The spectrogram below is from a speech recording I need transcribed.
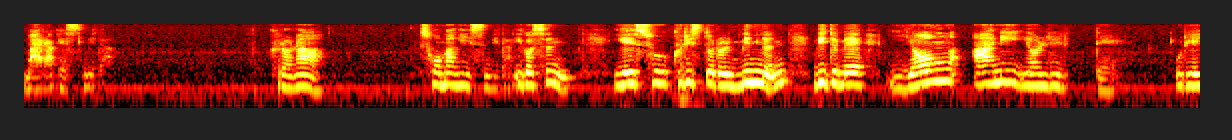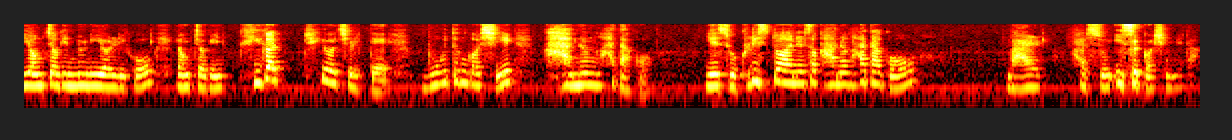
말하겠습니다. 그러나 소망이 있습니다. 이것은 예수 그리스도를 믿는 믿음의 영 안이 열릴 때, 우리의 영적인 눈이 열리고 영적인 귀가 튀어질 때 모든 것이 가능하다고 예수 그리스도 안에서 가능하다고 말 할 수 있을 것입니다.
